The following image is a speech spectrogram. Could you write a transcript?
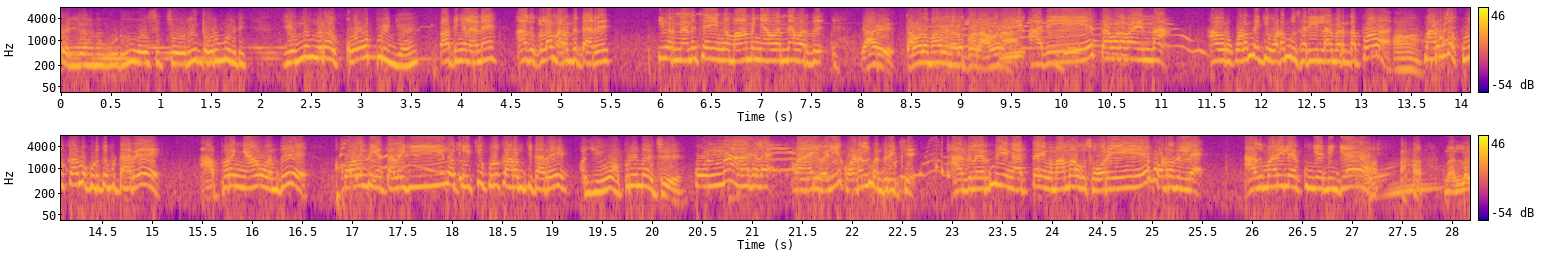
கல்யாண வீடு ஓசிச்சோறு தர்மடி. என்னங்கடா குழப்புறீங்க? பாத்தீங்களா அண்ணே? அதுக்குள்ள மறந்துட்டாரு. இவர் நினைச்சா எங்க மாமன் தான் வருது. யாரு? தவளை மாதிரி நடப்பாரு அவரா? அதே தவளவாயன் தான் அவர் குழந்தைக்கு உடம்பு சரியில்லாம இருந்தப்போ. மருந்த குளுக்காம கொடுத்து விட்டாரு. அப்புறம் ஞாபகம் வந்து குழந்தைய தலைகீழ தூக்கி குளுக்க ஆரம்பிச்சிட்டாரு. ஐயோ அப்புறம் என்னாச்சு? ஒண்ணும் ஆகல. வாய் வழியே குடல் வந்துருச்சு. அதுல இருந்து எங்க அத்தை எங்க மாமாவுக்கு சோறே போடுறது இல்ல அது மாதிரில இருக்கீங்க நீங்க? நல்ல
